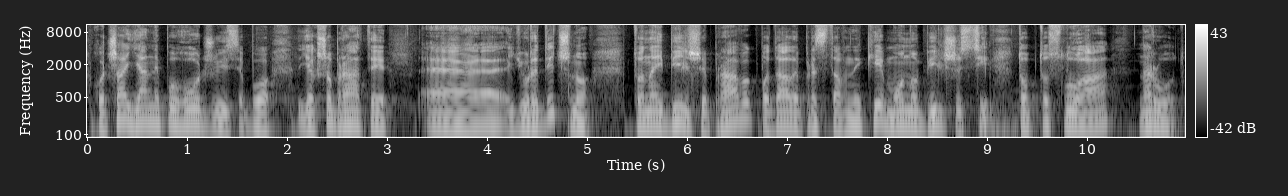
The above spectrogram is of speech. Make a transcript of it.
Хоча я не погоджуюся, бо якщо брати е, юридично, то найбільше правок подали представники монобільшості, тобто слуга народу.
